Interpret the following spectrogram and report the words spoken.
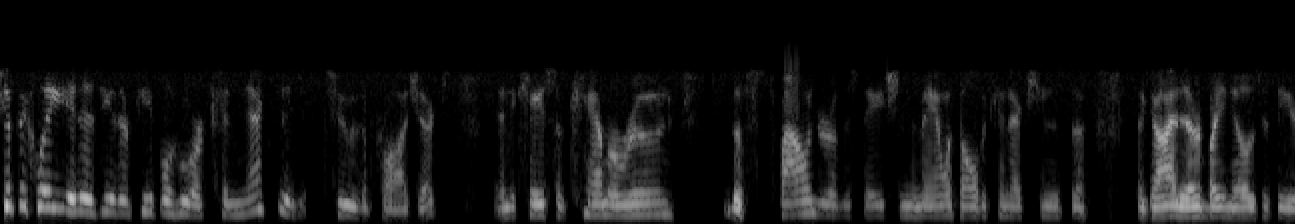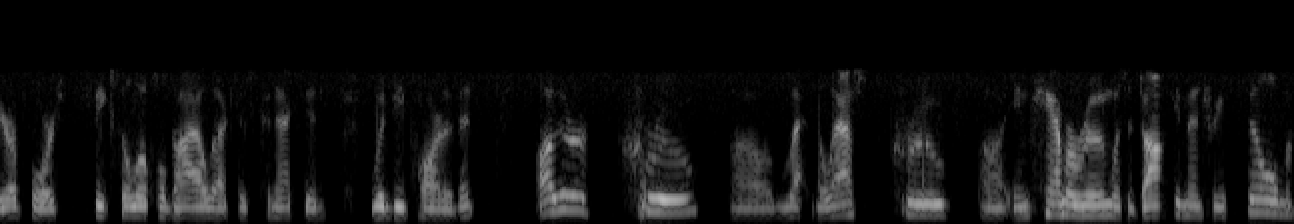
Typically, it is either people who are connected to the project. In the case of Cameroon, the founder of the station, the man with all the connections, the, the guy that everybody knows at the airport, speaks the local dialect, is connected, would be part of it. Other crew, uh, the last crew uh, in Cameroon was a documentary film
